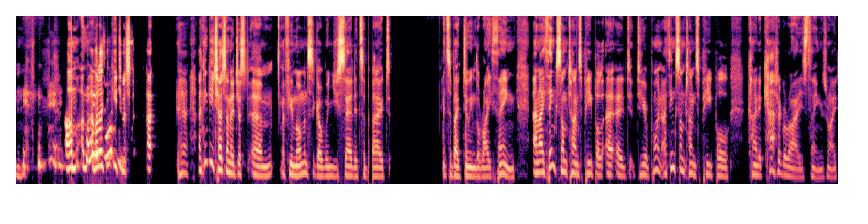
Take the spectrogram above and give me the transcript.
mm-hmm. um, um so but I think you touched. Uh, yeah, I think you touched on it just um, a few moments ago when you said it's about it's about doing the right thing. And i think sometimes people uh, uh, to, to, your point i think sometimes people kind of categorize things right?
